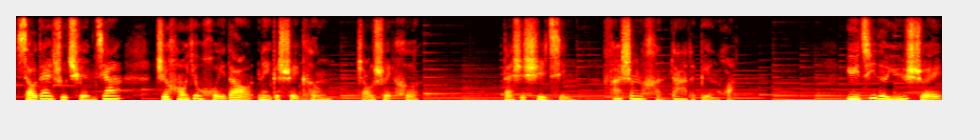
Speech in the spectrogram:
小袋鼠全家只好又回到那个水坑找水喝。但是事情发生了很大的变化。雨季的雨水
